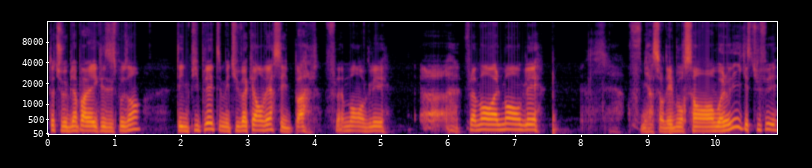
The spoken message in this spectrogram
Toi, tu veux bien parler avec les exposants? T'es une pipelette, mais tu vas qu'à Anvers et ils parlent flamand, anglais. flamand, allemand, anglais. Venir sur des bourses en Wallonie, qu'est-ce que tu fais?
